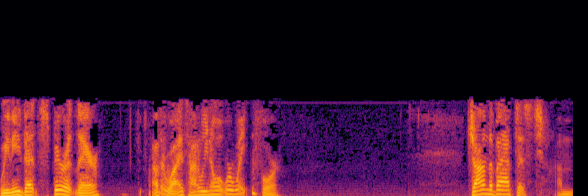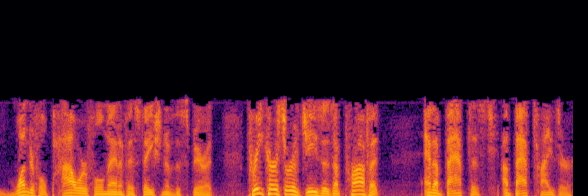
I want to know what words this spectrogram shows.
We need that Spirit there. Otherwise, how do we know what we're waiting for? John the Baptist, a wonderful, powerful manifestation of the Spirit. Precursor of Jesus, a prophet and a Baptist, a baptizer.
